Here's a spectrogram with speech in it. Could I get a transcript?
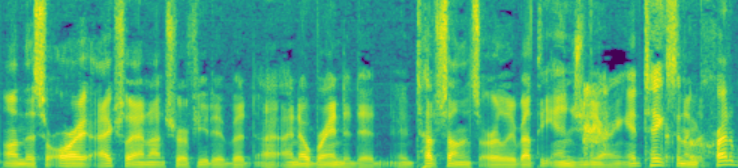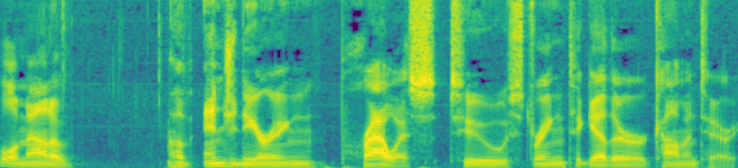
on this, or actually, I'm not sure if you did, but I, I know Brandon did, and touched on this earlier about the engineering. It takes an incredible amount of of engineering prowess to string together commentary.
